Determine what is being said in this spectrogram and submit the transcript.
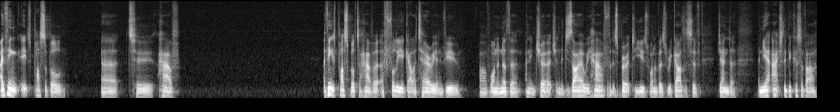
I think it's possible uh, to have I think it's possible to have a, a, fully egalitarian view of one another and in church and the desire we have for the Spirit to use one of us regardless of gender. And yet, actually, because of our,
